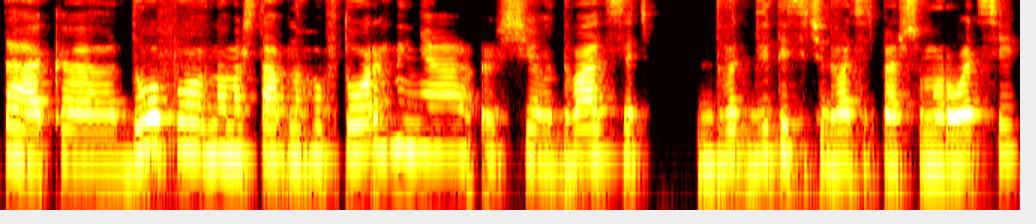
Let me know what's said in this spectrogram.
Так, е, до повномасштабного вторгнення е, ще в 20, дв- 2021 році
